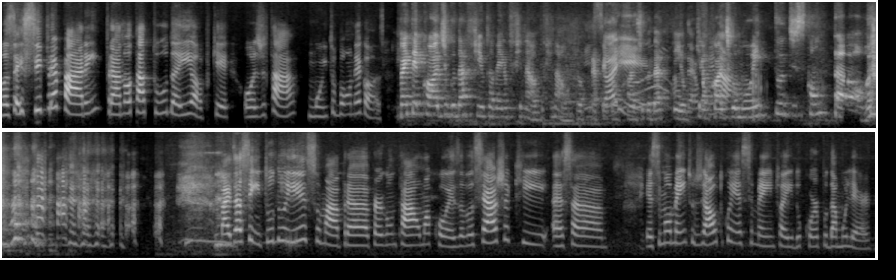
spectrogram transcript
vocês se preparem preparem para anotar tudo aí, ó, porque hoje tá muito bom o negócio. Vai ter código da Fio também no final, no final, para pegar aí. o código da Fio, Até que é um código muito descontão. Mas assim, tudo isso, Má, para perguntar uma coisa, você acha que essa esse momento de autoconhecimento aí do corpo da mulher,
